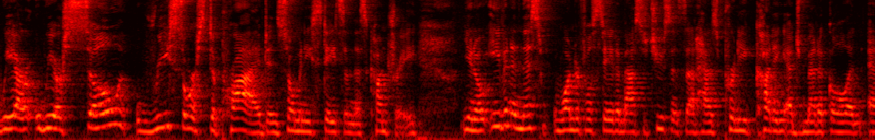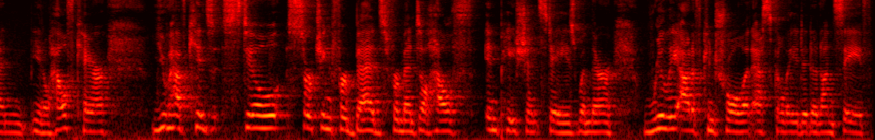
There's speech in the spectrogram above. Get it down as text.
We are we are so resource deprived in so many states in this country you know even in this wonderful state of massachusetts that has pretty cutting edge medical and and you know healthcare you have kids still searching for beds for mental health inpatient stays when they're really out of control and escalated and unsafe.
